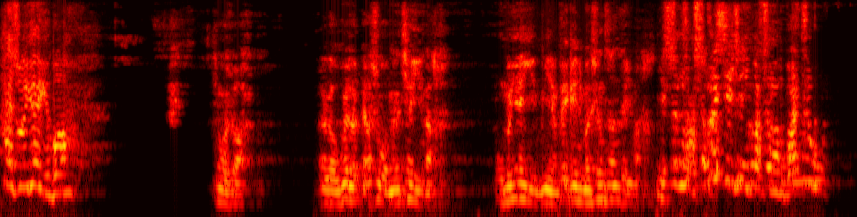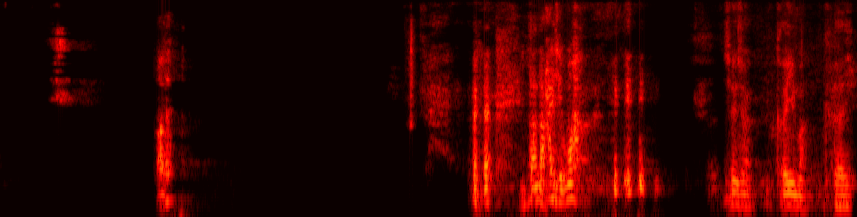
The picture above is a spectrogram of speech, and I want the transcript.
还说粤语不？听我说，那个为了表示我们的歉意呢，我们愿意免费给你们升餐，可以吗？你是说什么心情？你把什么玩住？好的。打打还行吧？先生，可以吗？可以。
